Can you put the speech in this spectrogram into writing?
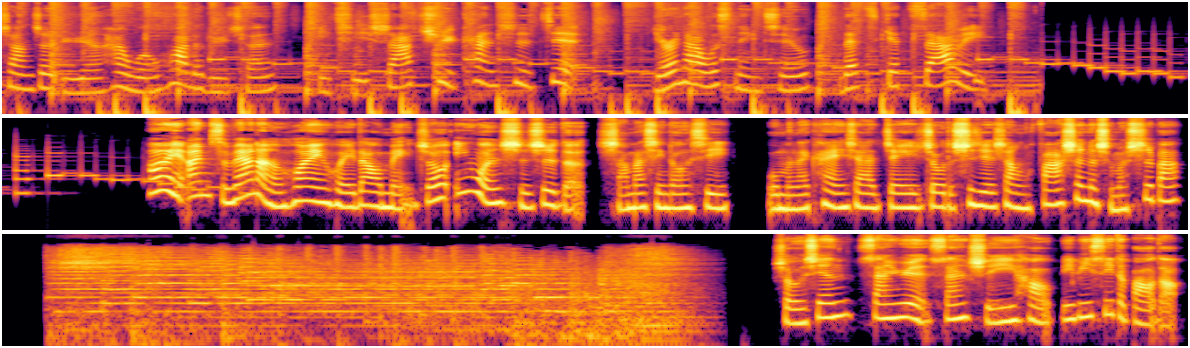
上这语言和文化的旅程，一起杀去看世界。You're now listening to Let's Get Savvy. Hi, I'm Savannah. 欢迎回到每周英文时事的什么新东西。我们来看一下这一周的世界上发生了什么事吧。首先，三月三十一号，BBC 的报道。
